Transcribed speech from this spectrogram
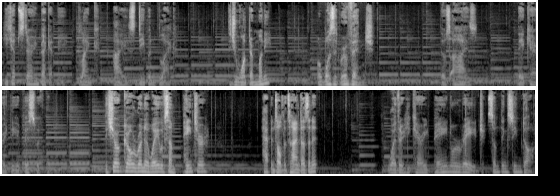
He kept staring back at me, blank, eyes deep and black. Did you want their money? Or was it revenge? Those eyes, they carried the abyss with them. Did your girl run away with some painter? Happens all the time, doesn't it? Whether he carried pain or rage, something seemed off.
